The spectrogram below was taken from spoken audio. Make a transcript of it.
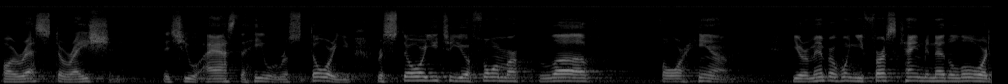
for restoration, that you will ask that He will restore you, restore you to your former love for Him. You remember when you first came to know the Lord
